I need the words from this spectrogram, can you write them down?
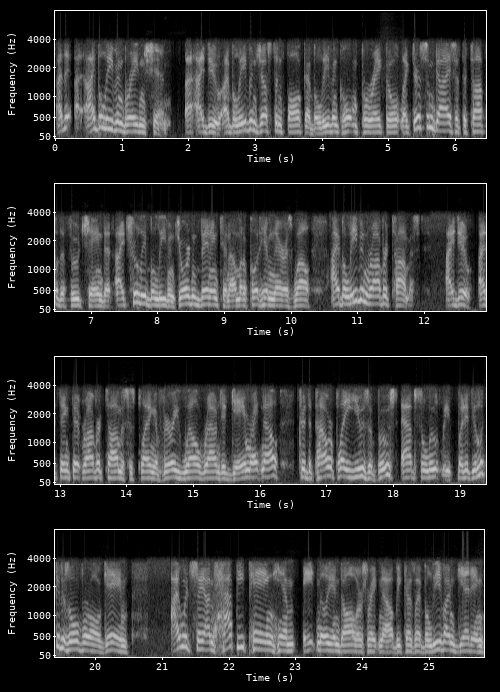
I, th- I believe in Brayden Schenn. I, I do. I believe in Justin Faulk. I believe in Colton Parayko. Like, there's some guys at the top of the food chain that I truly believe in. Jordan Binnington, I'm going to put him there as well. I believe in Robert Thomas. I do. I think that Robert Thomas is playing a very well rounded game right now. Could the power play use a boost? Absolutely. But if you look at his overall game, I would say I'm happy paying him $8 million right now because I believe I'm getting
